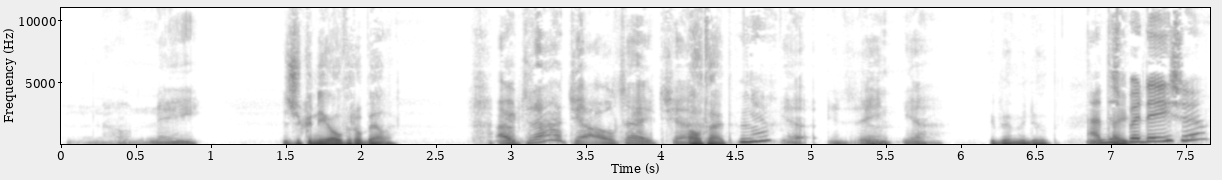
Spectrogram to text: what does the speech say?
nou, nee. Dus je kunt niet overal bellen. Uiteraard, ja, altijd. Ja, Altijd. ja iedereen, ja. Ik ben benieuwd. Nou, dus Hey. bij deze,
